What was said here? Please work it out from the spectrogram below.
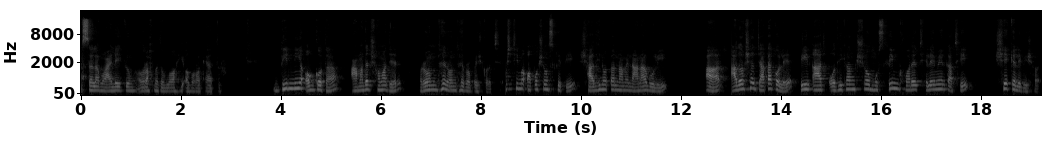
আসসালামু আলাইকুম রহমতুল্লাহি অবরাকাত দিন নিয়ে অজ্ঞতা আমাদের সমাজের রন্ধ্রে রন্ধ্রে প্রবেশ করেছে। পশ্চিমা অপসংস্কৃতি স্বাধীনতার নামে নানা বলি আর আদর্শের জাতাকলে দিন আজ অধিকাংশ মুসলিম ঘরের ছেলেমেয়ের কাছেই সেকেলে বিষয়।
